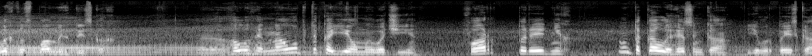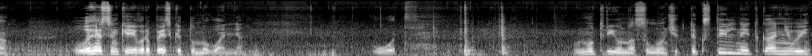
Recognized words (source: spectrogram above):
легкосплавних дисках. Галогенна оптика, є омивачі фар передніх. Ну, така легесенька європейська, легесеньке європейське тонування. От. Внутрі у нас салончик текстильний, тканєвий.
